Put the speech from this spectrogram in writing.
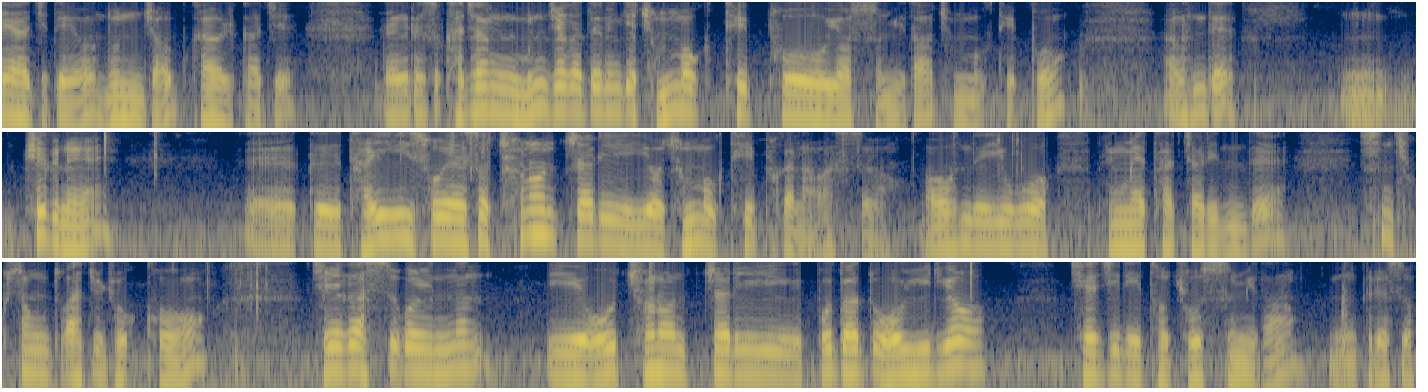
해야지 돼요. 눈접 가을까지. 네, 그래서 가장 문제가 되는 게 전목 테이프였습니다. 전목 테이프. 아 근데 음, 최근에 에, 그 다이소에서 천 원짜리 요 전목 테이프가 나왔어요. 어 근데 이거 100m짜리인데 신축성도 아주 좋고 제가 쓰고 있는 이 5천 원짜리 보다도 오히려 재질이 더 좋습니다. 음, 그래서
